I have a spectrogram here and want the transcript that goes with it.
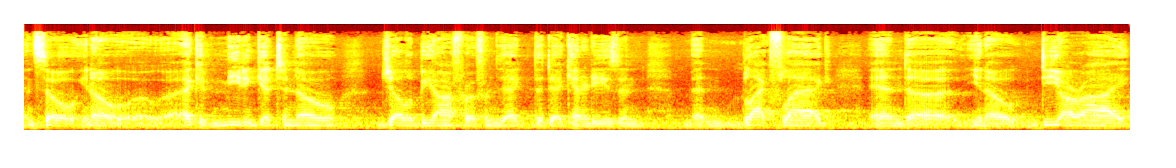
and so you know, uh, I could meet and get to know Jello Biafra from the Dead, the Dead Kennedys and and Black Flag and uh, you know DRI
